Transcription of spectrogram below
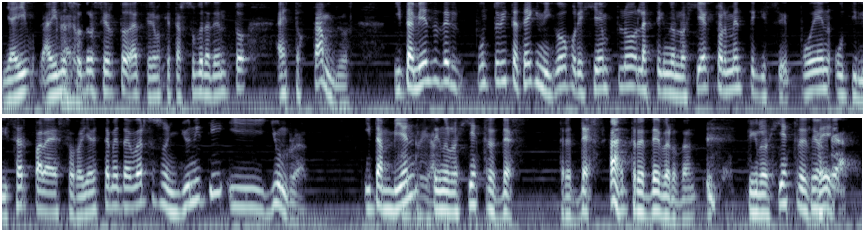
Y ahí, ahí nosotros, ¿cierto? Ah, tenemos que estar súper atentos a estos cambios. Y también desde el punto de vista técnico, por ejemplo, las tecnologías actualmente que se pueden utilizar para desarrollar este metaverso son Unity y Unreal. Y también tecnologías 3D. 3D, 3D, perdón. Tecnologías 3D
